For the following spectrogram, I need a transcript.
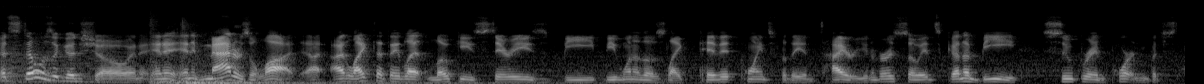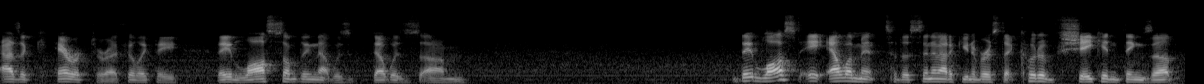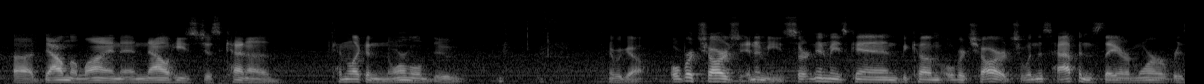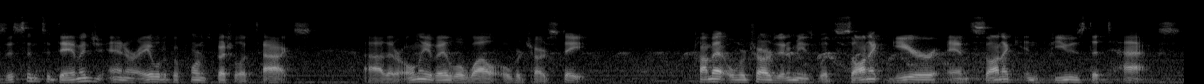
It still was a good show, and, and, it, and it matters a lot. I, I like that they let Loki's series be be one of those like pivot points for the entire universe. So it's gonna be super important. But just as a character, I feel like they they lost something that was that was um, they lost a element to the cinematic universe that could have shaken things up uh, down the line, and now he's just kind of kind of like a normal dude. Here we go. Overcharged enemies. Certain enemies can become overcharged. When this happens, they are more resistant to damage and are able to perform special attacks uh, that are only available while overcharged state. Combat overcharged enemies with sonic gear and sonic infused attacks.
